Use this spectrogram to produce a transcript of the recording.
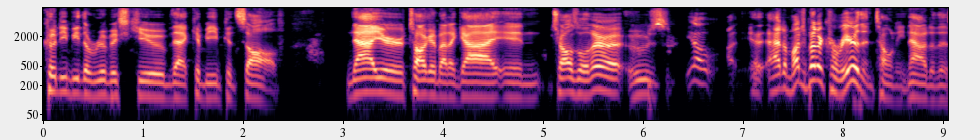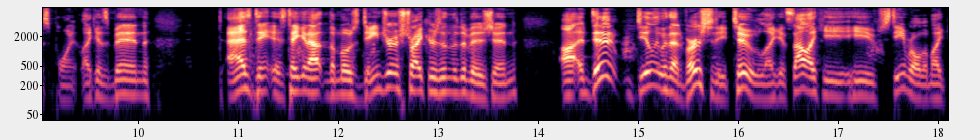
Could he be the Rubik's cube that Khabib could solve? Now you're talking about a guy in Charles Oliveira who's you know had a much better career than Tony now to this point. Like has been as da- has taken out the most dangerous strikers in the division. Uh, and did it dealing with adversity too. Like it's not like he he steamrolled him. Like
